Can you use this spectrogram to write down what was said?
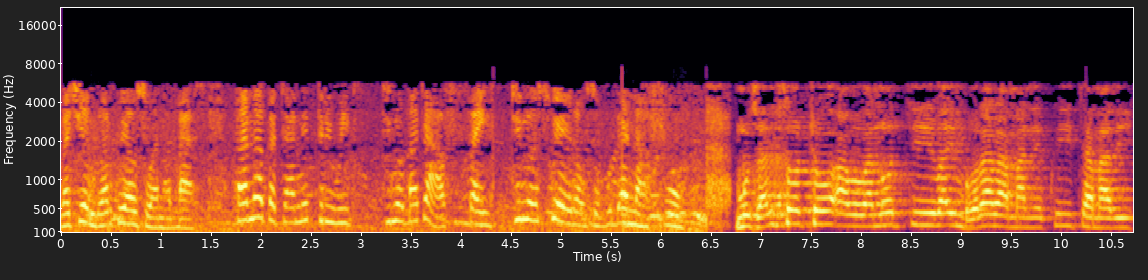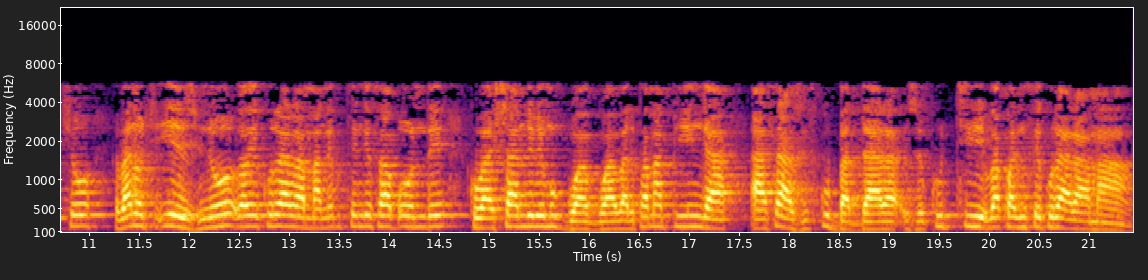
vachienda vari kuya kuzowana basa. Panapa tane 3 weeks tinobata hafu 5 tinoswera kuzobuda na4 muzvari soto avo vanoti vaimborarama nekuita maricho vanoti iye zvino vave kurarama nekutengesa bonde kuvashandi vemugwagwa vari pamapinga asi hazvisi kubhadhara zvekuti vakwanise kurarama.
